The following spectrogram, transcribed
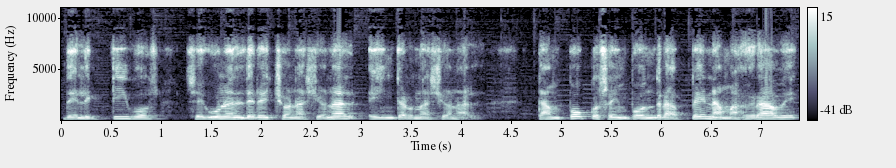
delictivos según el derecho nacional e internacional. Tampoco se impondrá pena más grave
